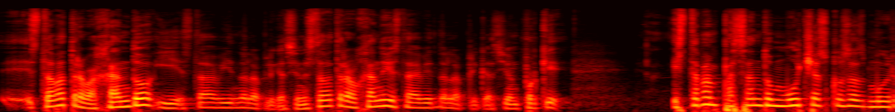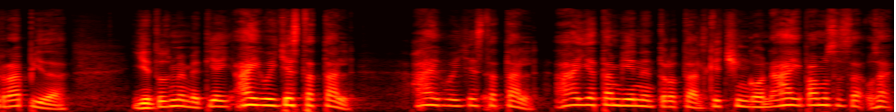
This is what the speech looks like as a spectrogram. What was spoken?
estaba trabajando y estaba viendo la aplicación, estaba trabajando y estaba viendo la aplicación, porque estaban pasando muchas cosas muy rápidas. Y entonces me metí ahí, ay, güey, ya está tal, ay, güey, ya está tal, ay, ya también entró tal, qué chingón, ay, vamos a... O sea,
